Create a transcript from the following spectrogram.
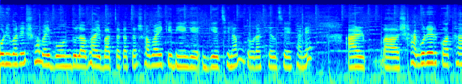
পরিবারের সবাই বোন দুলা ভাই বাচ্চা কাচ্চা সবাইকে নিয়ে গিয়েছিলাম। তো ওরা খেলছে এখানে। আর সাগরের কথা,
